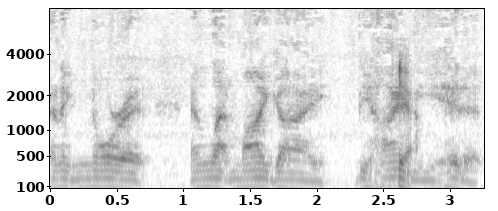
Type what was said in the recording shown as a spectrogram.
and ignore it and let my guy behind Yeah. me hit it,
